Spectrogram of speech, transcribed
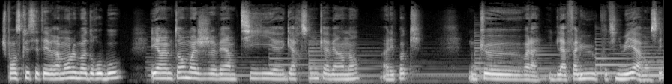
Je pense que c'était vraiment le mode robot. Et en même temps, moi, j'avais un petit garçon qui avait un an à l'époque. Donc euh, voilà, il a fallu continuer à avancer.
